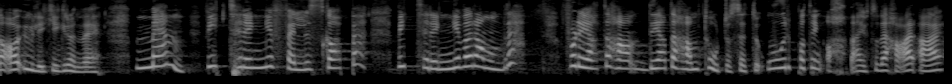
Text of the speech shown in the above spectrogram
av ulike grunner. Men vi trenger fellesskapet. Vi trenger hverandre. For det at han, det han torde å sette ord på ting åh, det, det her er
